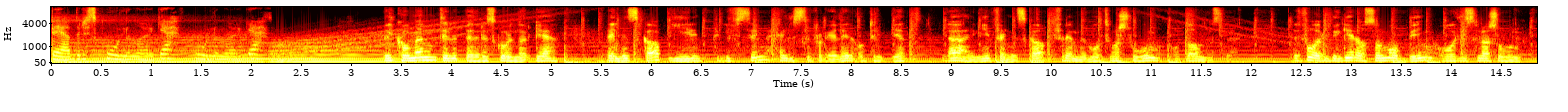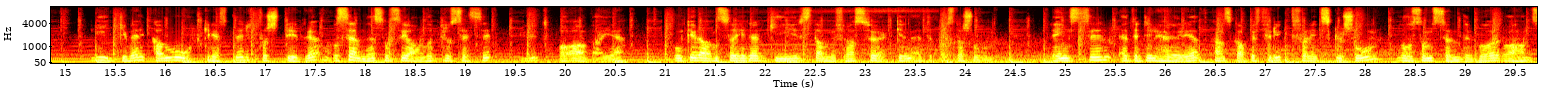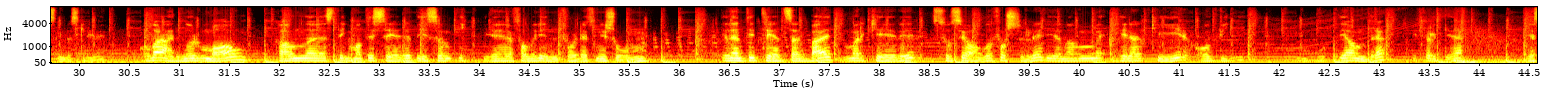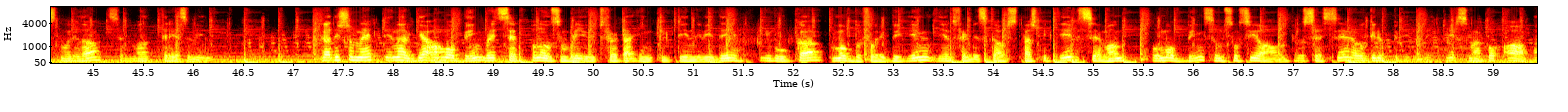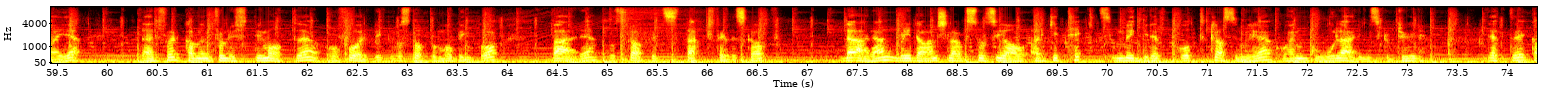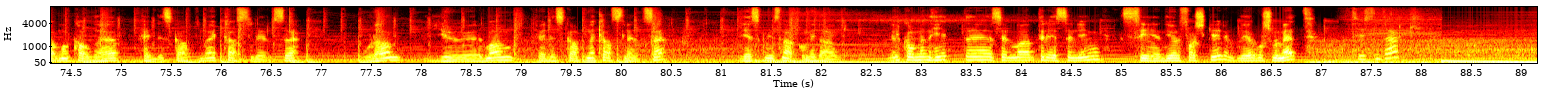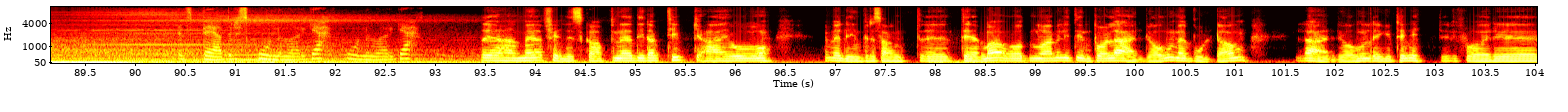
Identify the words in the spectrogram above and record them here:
bedre Skole-Norge. Skole-Norge. Velkommen til Et bedre Skole-Norge. Fellesskap gir trivsel, helsefordeler og trygghet. Læring i fellesskap fremmer motivasjon og dannelse. Det forebygger også mobbing og isolasjon. Likevel kan motkrefter forstyrre og sende sosiale prosesser ut på avveie. Konkurranse og hierarkier stammer fra søken etter prestasjon. Lengsel etter tilhørighet kan skape frykt for eksklusjon, noe som Søndergaard og Hansen beskriver. Å være normal kan eh, stigmatisere de som ikke faller innenfor definisjonen. Identitetsarbeid markerer sosiale forskjeller gjennom hierarkier og vi mot de andre, ifølge gjesten vår i dag, Selma Therese Lind. Tradisjonelt i Norge har mobbing blitt sett på noe som blir utført av enkeltindivider. I boka 'Mobbeforebygging i et fellesskapsperspektiv' ser man på mobbing som sosiale prosesser og gruppedynamikker som er på avveie. Derfor kan en fornuftig måte å forebygge og stoppe mobbing på være å skape et sterkt fellesskap. Læreren blir da en slags sosial arkitekt som bygger et godt klassemiljø og en god læringskultur. Dette kan man kalle fellesskapende klasseledelse. Hvordan gjør man fellesskapende klasseledelse? Det skal vi snakke om i dag. Velkommen hit, eh, Selma Therese Lyng, seniorforsker ved Oslo OsloMet. Tusen takk. Et bedre Skole-Norge. Skole-Norge. Det her med fellesskapende didaktikk er jo et veldig interessant eh, tema, og nå er vi litt inne på lærerrollen med hvordan lærerrollen legger til rette for eh,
